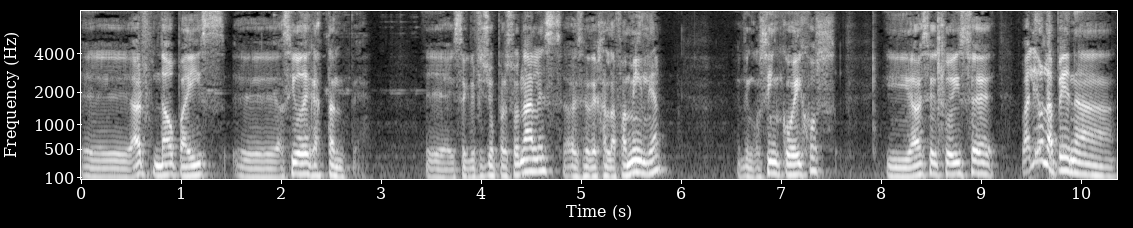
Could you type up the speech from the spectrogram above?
eh, haber fundado país, eh, ha sido desgastante. Eh, hay sacrificios personales, a veces deja la familia. Yo tengo cinco hijos y a veces tú dices, ¿valió la pena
